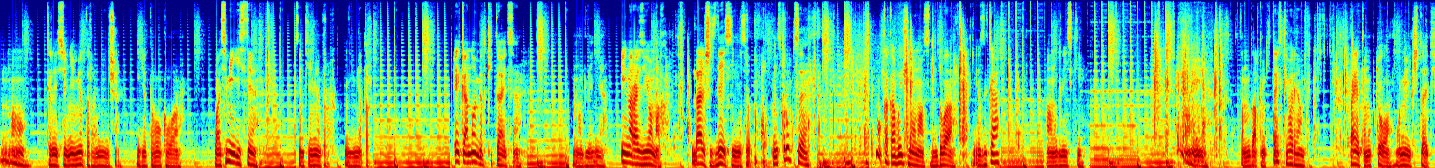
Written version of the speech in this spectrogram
Но, скорее всего, не метр, а меньше. Где-то около 80 сантиметров, не метр. Экономят китайцы на длине и на разъемах. Дальше здесь есть вот инструкция. Ну, как обычно у нас два языка. Английский ну и стандартный китайский вариант. Поэтому кто умеет читать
